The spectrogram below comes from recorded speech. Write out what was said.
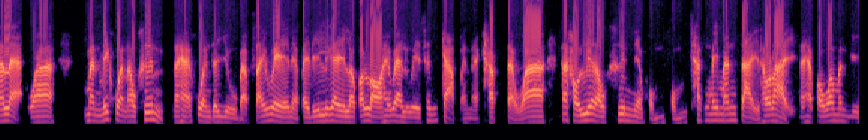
นั่นแหละว่า มันไม่ควรเอาขึ้นนะฮะควรจะอยู่แบบไซด์เวย์เนี่ยไปเรื่อยๆแล้วก็รอให้ valuation กลับนะครับ แต่ว่าถ้าเขาเลือกเอาขึ้นเนี่ยผมผมชักไม่มั่นใจเท่าไหร่นะครับเพราะว่ามันมี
